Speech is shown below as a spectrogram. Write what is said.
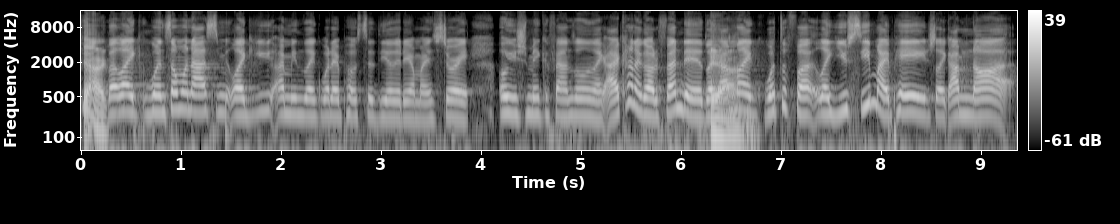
yeah. But like when someone asks me, like you, I mean, like what I posted the other day on my story, oh, you should make a fans only. Like I kind of got offended. Like Yeah. I'm like, what the fuck? Like you see my page, like I'm not,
